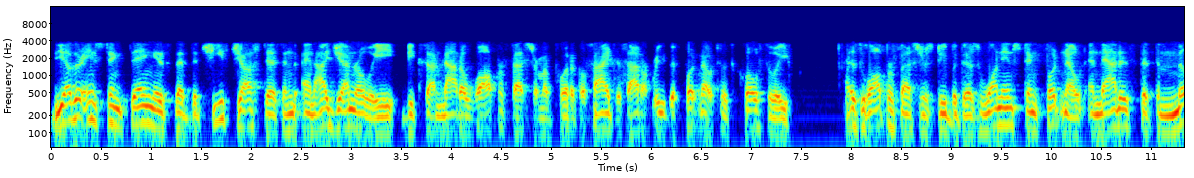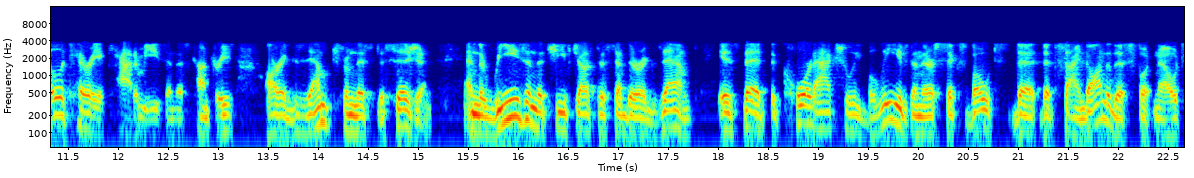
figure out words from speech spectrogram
The other interesting thing is that the Chief Justice, and, and I generally, because I'm not a law professor, I'm a political scientist, I don't read the footnotes as closely as law professors do, but there's one interesting footnote, and that is that the military academies in this country are exempt from this decision. And the reason the Chief Justice said they're exempt is that the court actually believes, and there are six votes that, that signed on to this footnote,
